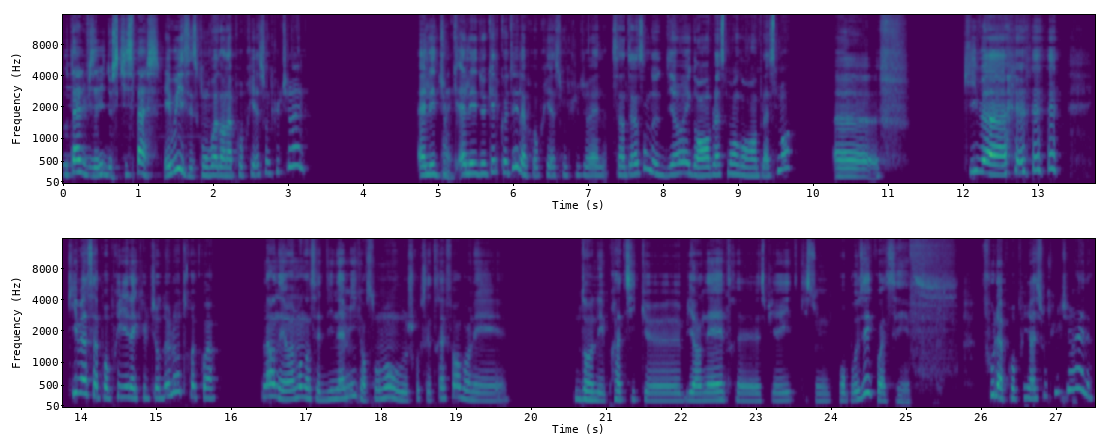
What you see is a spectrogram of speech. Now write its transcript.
total vis-à-vis de ce qui se passe. Et oui, c'est ce qu'on voit dans l'appropriation culturelle. Elle est, elle est de quel côté l'appropriation culturelle? C'est intéressant de dire ouais, grand remplacement, grand remplacement. Euh, qui va qui va s'approprier la culture de l'autre quoi? Là, on est vraiment dans cette dynamique en ce moment où je trouve que c'est très fort dans les dans les pratiques bien-être, spirit qui sont proposées quoi. C'est fou l'appropriation culturelle.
